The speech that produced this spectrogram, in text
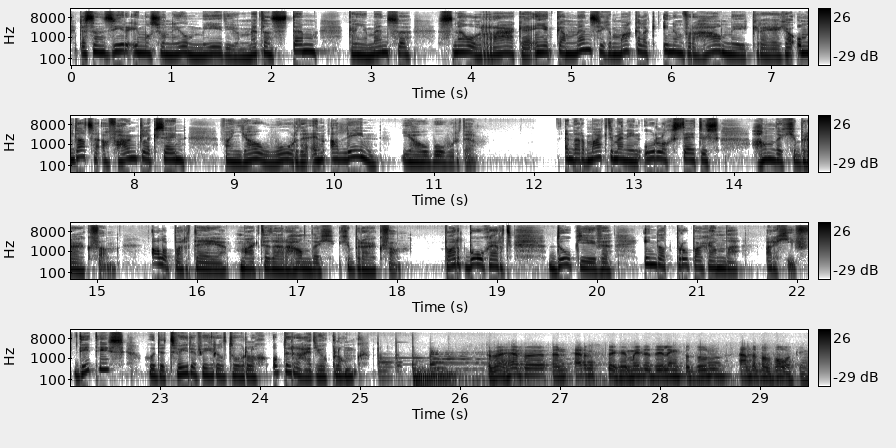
dat is een zeer emotioneel medium. Met een stem kan je mensen snel raken en je kan mensen gemakkelijk in een verhaal meekrijgen, omdat ze afhankelijk zijn van jouw woorden en alleen jouw woorden. En daar maakte men in oorlogstijd dus handig gebruik van. Alle partijen maakten daar handig gebruik van. Bart Bogaert dook even in dat propaganda-archief. Dit is hoe de Tweede Wereldoorlog op de radio klonk. We hebben een ernstige mededeling te doen aan de bevolking.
